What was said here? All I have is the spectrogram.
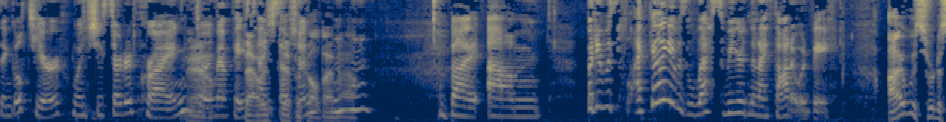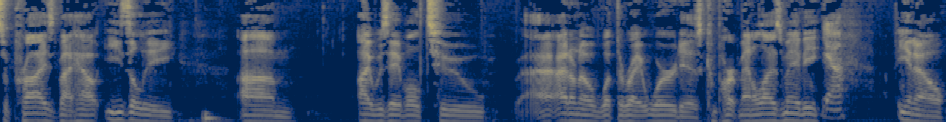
single tear when she started crying Yeah, during that FaceTime session. that was session. difficult, I know. But, um, but it was. I feel like it was less weird than I thought it would be. I was sort of surprised by how easily um, I was able to, I, I don't know what the right word is, compartmentalize maybe. Yeah. you know,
